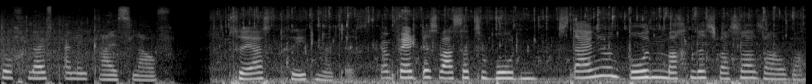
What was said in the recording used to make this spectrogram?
durchläuft einen Kreislauf. Zuerst regnet es. Dann fällt das Wasser zu Boden. Steine und Boden machen das Wasser sauber.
